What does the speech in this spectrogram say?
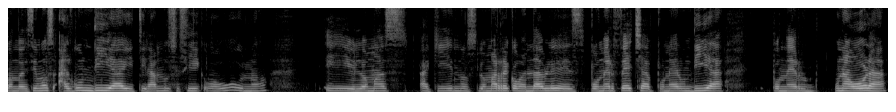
cuando decimos algún día y tiramos así como, uh, ¿no? Y lo más, aquí nos, lo más recomendable es poner fecha, poner un día, poner una hora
